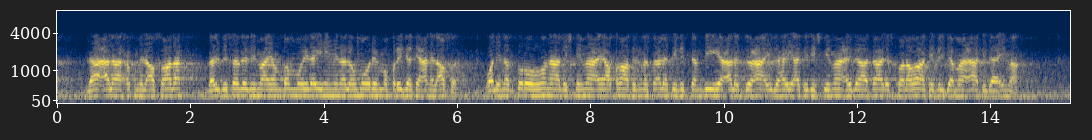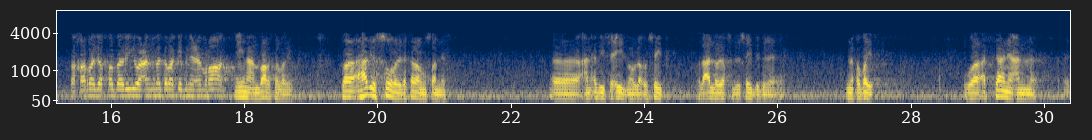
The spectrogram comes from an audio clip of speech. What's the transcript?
لا على حكم الأصالة بل بسبب ما ينضم إليه من الأمور المخرجة عن الأصل. ولنذكره هنا لاجتماع أطراف المسألة في التنبيه على الدعاء بهيئة الاجتماع بآثار الصلوات في الجماعات دائما. فخرج الطبري عن مدرك بن عمران. اي نعم بارك الله فيك. فهذه الصورة اللي ذكرها المصنف آه عن أبي سعيد مولى أسيد ولعله يقصد أسيد بن بن حضير. والثاني عن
